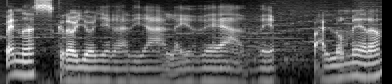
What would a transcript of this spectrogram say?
apenas creo yo llegaría a la idea de Palomera.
